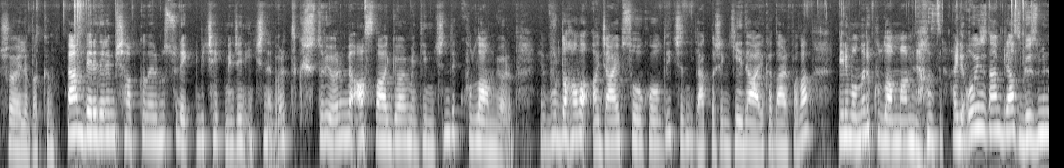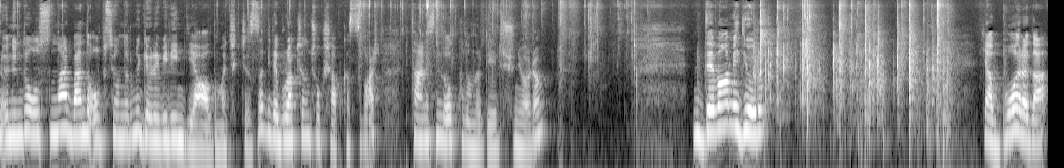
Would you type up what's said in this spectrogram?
Şöyle bakın. Ben berelerimi, şapkalarımı sürekli bir çekmecenin içine böyle tıkıştırıyorum ve asla görmediğim için de kullanmıyorum. Burada hava acayip soğuk olduğu için yaklaşık 7 ay kadar falan benim onları kullanmam lazım. Hani o yüzden biraz gözümün önünde olsunlar ben de opsiyonlarımı görebileyim diye aldım açıkçası. Bir de Burakcan'ın çok şapkası var. Bir tanesini de o kullanır diye düşünüyorum. Devam ediyorum. Ya bu arada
